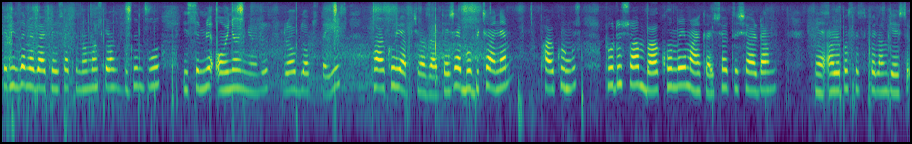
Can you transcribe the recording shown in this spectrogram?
Hepinize merhaba arkadaşlar kanalıma hoş geldiniz. Bugün bu isimli oyun oynuyoruz. Roblox'tayız. Parkur yapacağız arkadaşlar. Bu bir tane parkurmuş. Burada şu an balkondayım arkadaşlar. Dışarıdan yani araba sesi falan gelirse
